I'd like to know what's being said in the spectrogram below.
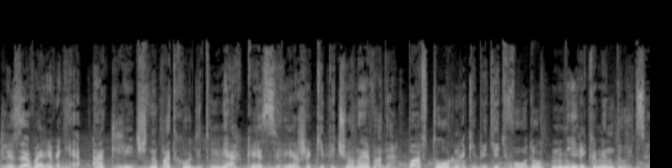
Для заваривания отлично подходит мягкая свежекипяченая вода. Повторно кипятить воду не рекомендуется,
